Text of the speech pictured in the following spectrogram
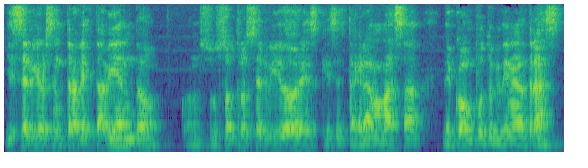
Y ese servidor central está viendo con sus otros servidores, que es esta gran masa de cómputo que tienen atrás,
